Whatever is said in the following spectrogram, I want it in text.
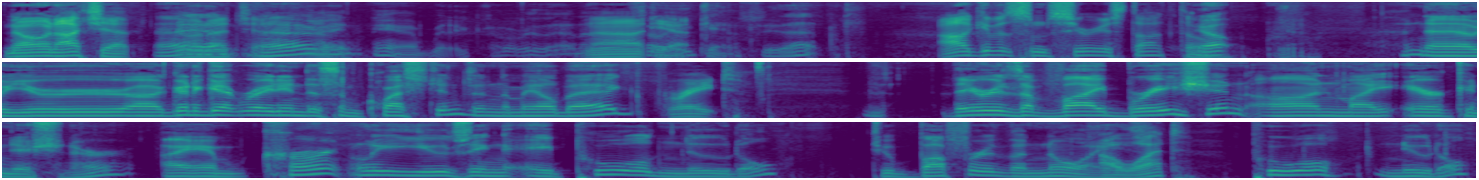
No, not yet. All no, right, not yet. All no. right. Yeah, I better cover that. Not yet. You can't see that. I'll give it some serious thought, though. Yep. Yeah. Now you're uh, going to get right into some questions in the mailbag. Great. There is a vibration on my air conditioner. I am currently using a pool noodle to buffer the noise. A what? Pool noodle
